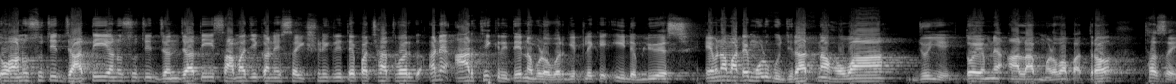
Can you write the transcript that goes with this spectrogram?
તો અનુસૂચિત જાતિ, અનુસૂચિત જનજાતિ, સામાજિક અને શૈક્ષણિક રીતે પછાત વર્ગ અને આર્થિક રીતે નબળો વર્ગ એટલે કે ઈડબ્લ્યુએસ એમના માટે મૂળ ગુજરાતના હોવા જોઈએ, તો એમને આ લાભ મળવા પાત્ર થશે.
